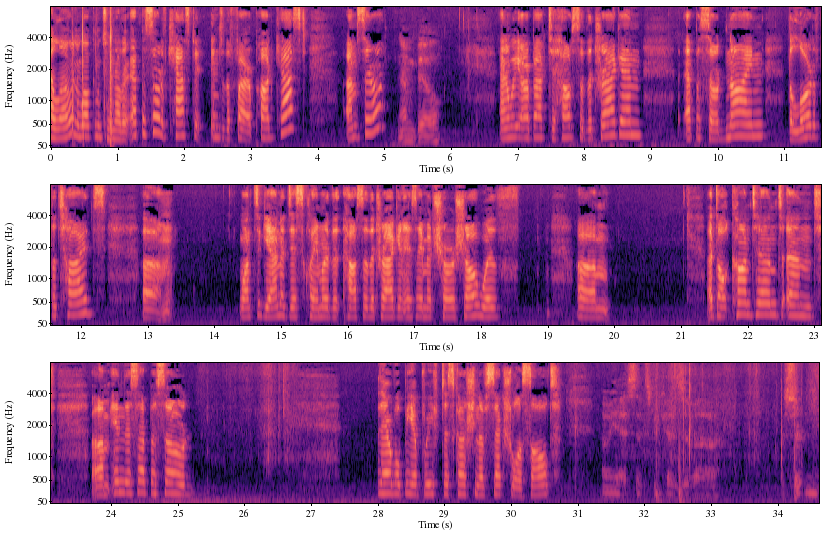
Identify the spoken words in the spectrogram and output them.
Hello and welcome to another episode of Cast It Into the Fire podcast. I'm Sarah, I'm Bill. and we are back to House of the Dragon, episode 9, The Lord of the Tides. Um, once again, a disclaimer that House of the Dragon is a mature show with um, adult content, and um, in this episode, there will be a brief discussion of sexual assault. Oh yes, that's because of uh, a certain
